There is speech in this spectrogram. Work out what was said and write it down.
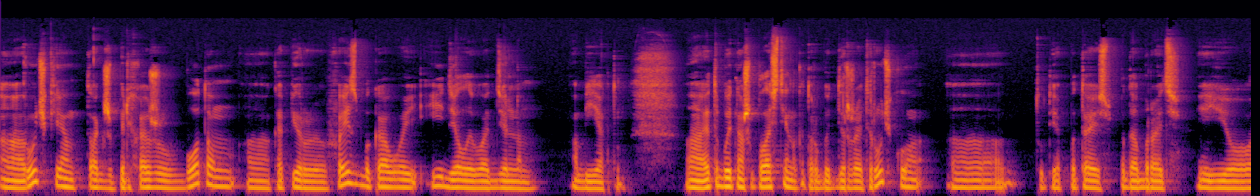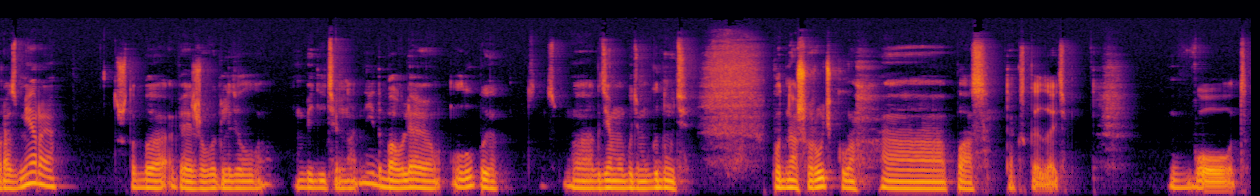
ручки. Также перехожу в ботом, а, копирую фейс боковой и делаю его отдельным объектом. А, это будет наша пластина, которая будет держать ручку. А, Тут я пытаюсь подобрать ее размеры, чтобы, опять же, выглядел убедительно. И добавляю лупы, а, где мы будем гнуть под нашу ручку а, паз, так сказать. Вот.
